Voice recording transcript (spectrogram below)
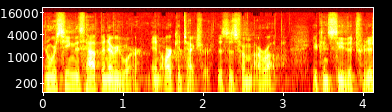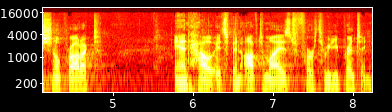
And we're seeing this happen everywhere. In architecture, this is from Arup. You can see the traditional product and how it's been optimized for 3D printing.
